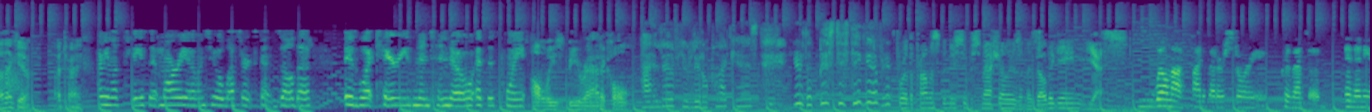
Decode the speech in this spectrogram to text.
Oh, thank you. I try. I mean, let's face it, Mario and to a lesser extent Zelda is what carries Nintendo at this point. Always be radical. I love you, little podcast. You're the bestest thing ever. For the promise of the new Super Smash Bros. and the Zelda game, yes. You will not find a better story presented in any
